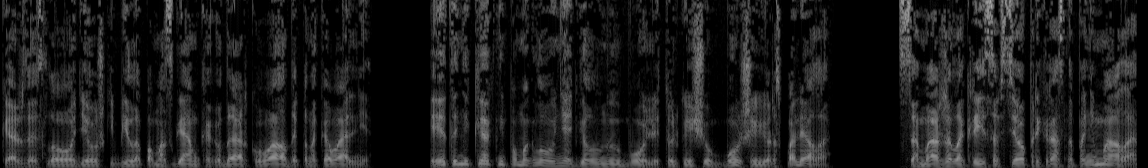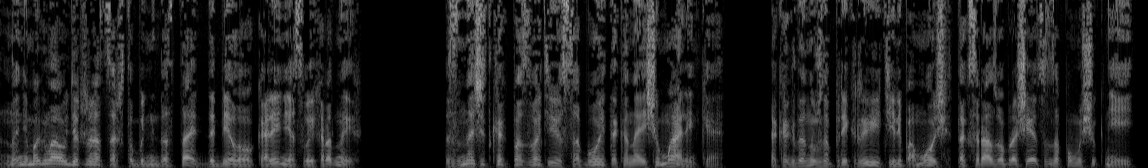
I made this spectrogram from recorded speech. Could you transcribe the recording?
Каждое слово девушки било по мозгам, как удар кувалдой по наковальне. И это никак не помогло унять головную боль, и только еще больше ее распаляло. Сама же Лакриса все прекрасно понимала, но не могла удержаться, чтобы не достать до белого коленя своих родных. Значит, как позвать ее с собой, так она еще маленькая. А когда нужно прикрыть или помочь, так сразу обращаются за помощью к ней.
